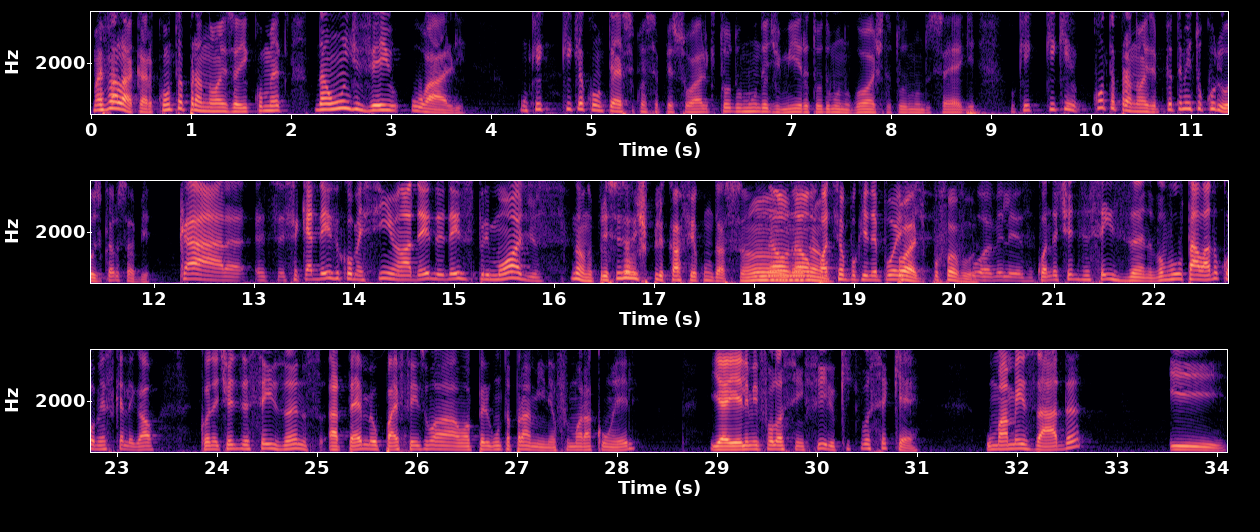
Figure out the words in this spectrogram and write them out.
Mas vai lá, cara, conta pra nós aí como é que. Da onde veio o Ali? O que, que, que acontece com essa pessoa Ali que todo mundo admira, todo mundo gosta, todo mundo segue? O que, que, que conta pra nós aí, porque eu também tô curioso, quero saber. Cara, você quer desde o comecinho, lá desde, desde os primórdios? Não, não precisa explicar a fecundação. Não, não, não, pode ser um pouquinho depois? Pode, por favor. Porra, beleza. Quando eu tinha 16 anos, vamos voltar lá no começo que é legal. Quando eu tinha 16 anos, até meu pai fez uma, uma pergunta pra mim, né? Eu fui morar com ele. E aí ele me falou assim, filho, o que, que você quer? Uma mesada e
